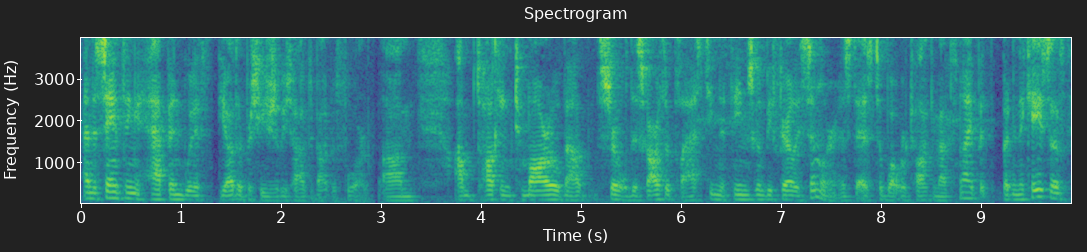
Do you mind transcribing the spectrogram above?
And the same thing happened with the other procedures we talked about before. Um, I'm talking tomorrow about cervical disc arthroplasty, and the theme is going to be fairly similar as to, as to what we're talking about tonight. But, but in the case of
